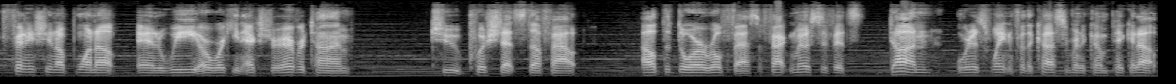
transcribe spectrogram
finishing up one up, and we are working extra overtime to push that stuff out out the door real fast. In fact, most of it's done. We're just waiting for the customer to come pick it up.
